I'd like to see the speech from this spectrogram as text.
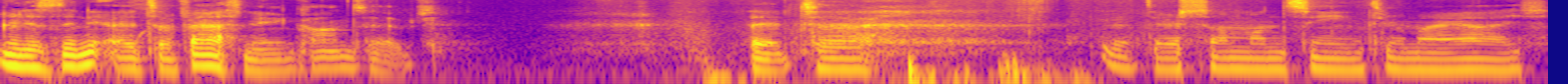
And it's an, it's a fascinating concept that uh, that there's someone seeing through my eyes.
